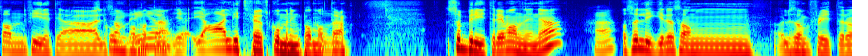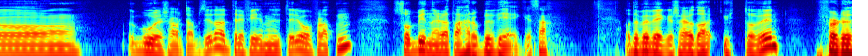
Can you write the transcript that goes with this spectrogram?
Sånn firetida, liksom. på en måte. eller? Ja, litt før skumring, på en måte. Så bryter det i vannlinja, Hæ? og så ligger det sånn og liksom flyter og goder seg, tre-fire minutter i overflaten. Så begynner dette her å bevege seg. Og det beveger seg jo da utover før det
